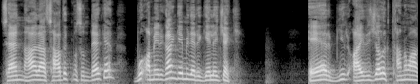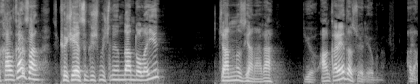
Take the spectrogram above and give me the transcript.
Sen hala sadık mısın derken bu Amerikan gemileri gelecek. Eğer bir ayrıcalık tanımaya kalkarsan köşeye sıkışmışlığından dolayı canınız yanar ha diyor. Ankara'ya da söylüyor bunu adam.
